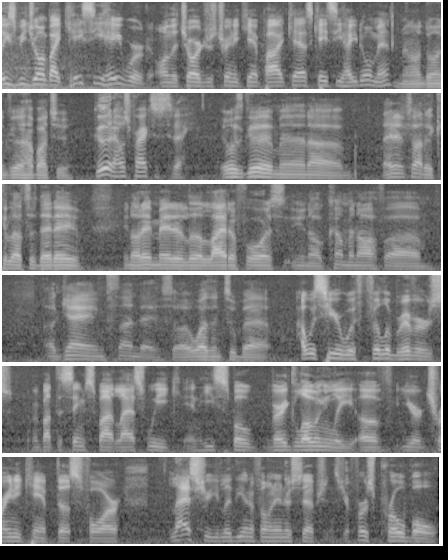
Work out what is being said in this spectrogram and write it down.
Please be joined by Casey Hayward on the Chargers Training Camp Podcast. Casey, how you doing, man? Man, I'm doing good. How about you? Good. How was practice today? It was good, man. Uh, they didn't try to kill us today. They, you know, they made it a little lighter for us. You know, coming off um, a game Sunday, so it wasn't too bad. I was here with Philip Rivers about the same spot last week, and he spoke very glowingly of your training camp thus far. Last year, you led the NFL in interceptions. Your first Pro Bowl.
